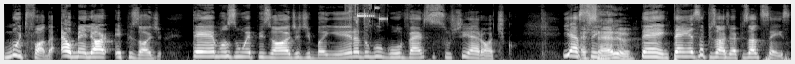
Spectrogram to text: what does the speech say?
muito foda. É o melhor episódio. Temos um episódio de banheira do Gugu versus sushi erótico. E é assim. É sério? Tem, tem esse episódio, é o episódio 6.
